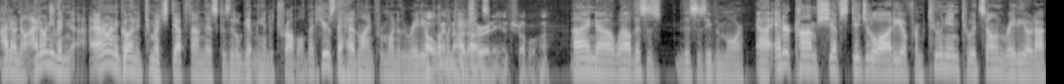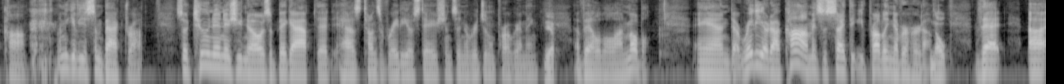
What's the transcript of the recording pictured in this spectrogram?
I don't know. I don't even I don't want to go into too much depth on this because it'll get me into trouble. But here's the headline from one of the radio Oh, we're not already in trouble, huh? I know. Well, this is this is even more. Uh, Entercom shifts digital audio from TuneIn to its own radio.com. Let me give you some backdrop. So TuneIn, as you know, is a big app that has tons of radio stations and original programming Yep. available on mobile. And uh, radio.com is a site that you've probably never heard of. Nope. That uh,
